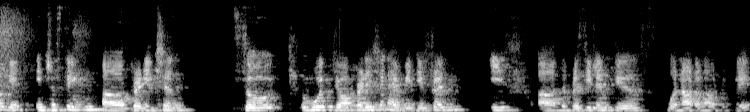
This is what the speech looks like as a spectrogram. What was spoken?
Okay interesting uh prediction. So would your prediction have been different if uh, the brazilian players were not allowed to play?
